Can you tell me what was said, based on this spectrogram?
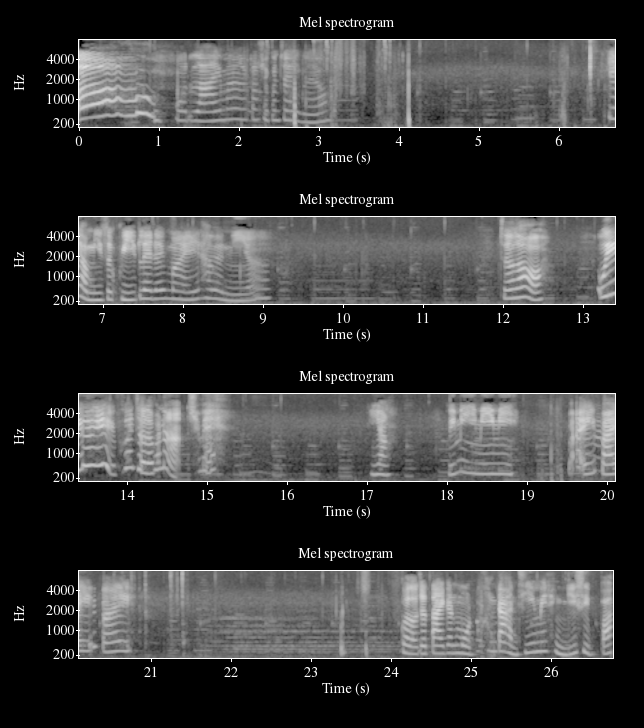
โอ้โหดร้ายมาก ต้องใช้กุญแจอีกแล้วอยากมีสควีตเลยได้ไหมถ้าแบบนี้ เจอแล้วเหรอ อุ้ยเพื่อนเจอแล้วป่ะน่ะใช่ไหมยังวิมีมีมีไปไปไปกว่าเราจะตายกันหมดเพิ่งด่านที่ไม่ถึงยี่สิบปะ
